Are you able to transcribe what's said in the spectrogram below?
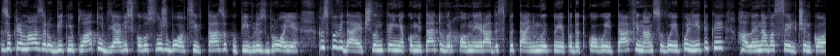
зокрема заробітню плату для військовослужбовців та закупівлю зброї, розповідає членкиня комітету Верховної Ради з питань митної, податкової та фінансової політики Галина Васильченко.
